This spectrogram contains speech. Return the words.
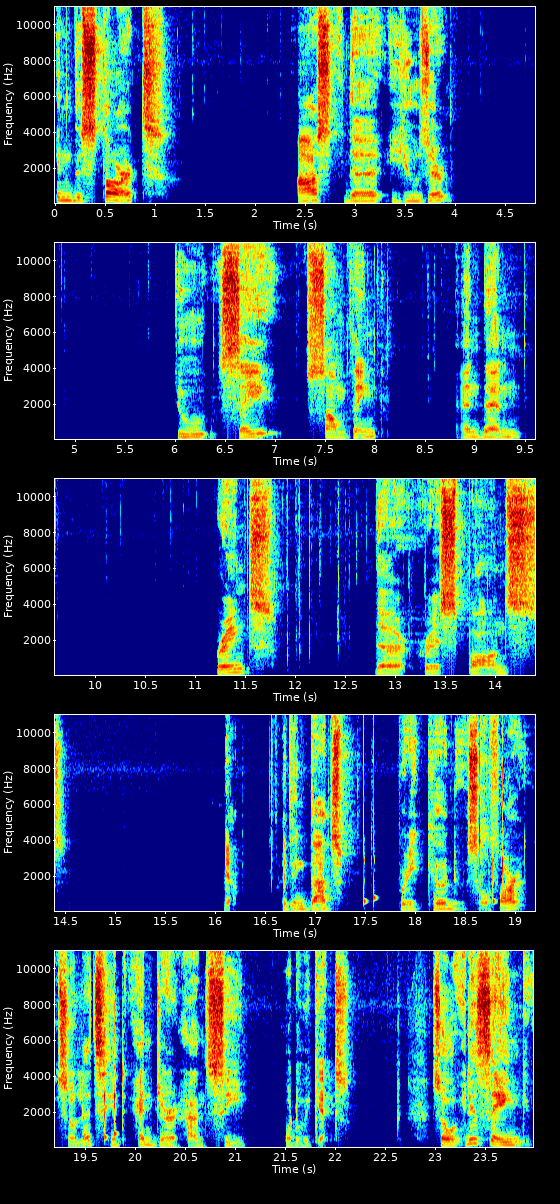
in the start ask the user to say something and then print the response. Yeah i think that's pretty good so far so let's hit enter and see what do we get so it is saying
